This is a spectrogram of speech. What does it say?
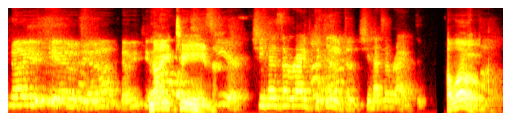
Now you're cute, yeah. Now you're cute. 19. she's here. She has arrived, Clinton. She has arrived. Hello.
